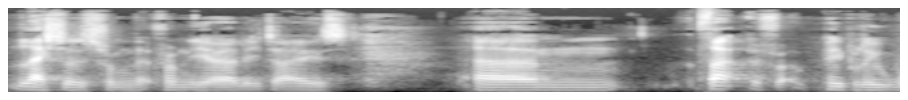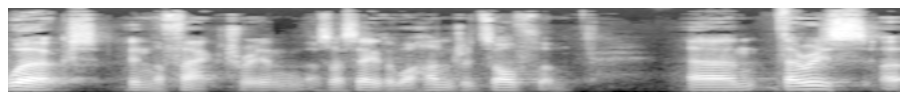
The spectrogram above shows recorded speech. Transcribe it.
letters from the, from the early days. Um, that, people who worked in the factory, and as I say, there were hundreds of them. Um, there is a,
